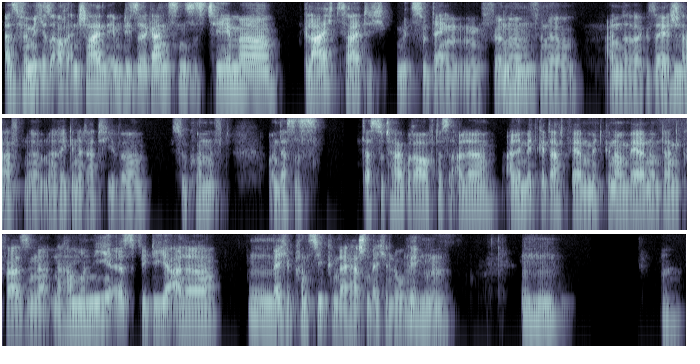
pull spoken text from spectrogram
also für mich ist auch entscheidend, eben diese ganzen Systeme gleichzeitig mitzudenken für eine, mhm. für eine andere Gesellschaft, mhm. eine, eine, regenerative Zukunft. Und dass es das total braucht, dass alle, alle mitgedacht werden, mitgenommen werden und dann quasi eine, eine Harmonie ist, wie die alle, mhm. welche Prinzipien da herrschen, welche Logiken. Mhm. Mhm. Mhm.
